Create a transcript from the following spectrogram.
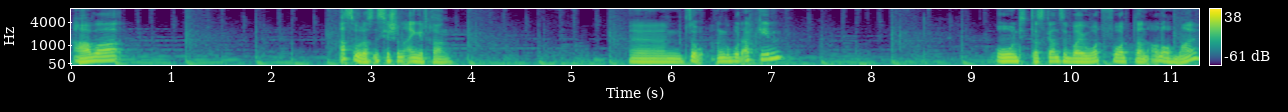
Aber... Achso, das ist hier schon eingetragen. Ähm, so, Angebot abgeben. Und das Ganze bei Watford dann auch nochmal.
